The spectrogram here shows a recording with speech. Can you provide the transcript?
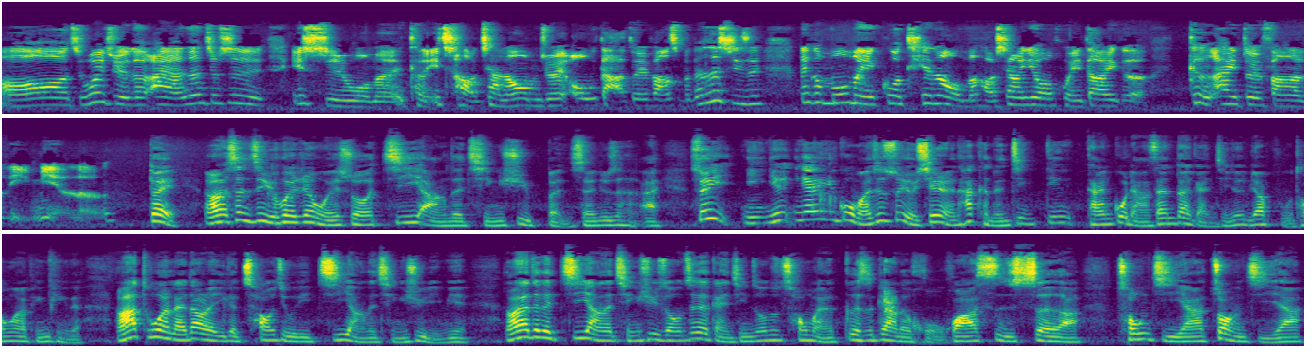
哦，只会觉得，哎呀，那就是一时我们可能一吵架，然后我们就会殴打对方什么。但是其实那个 moment 一过，天呐，我们好像又回到一个更爱对方的里面了。对，然后甚至于会认为说，激昂的情绪本身就是很爱，所以你你应该遇过嘛？就是说有些人他可能经经谈过两三段感情，就是比较普通啊、平平的，然后他突然来到了一个超级无敌激昂的情绪里面，然后在这个激昂的情绪中，这个感情中就充满了各式各样的火花四射啊、冲击啊、撞击啊，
